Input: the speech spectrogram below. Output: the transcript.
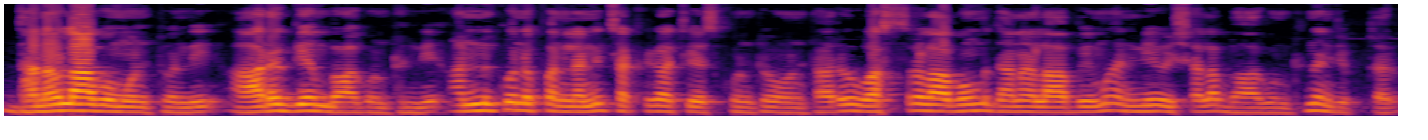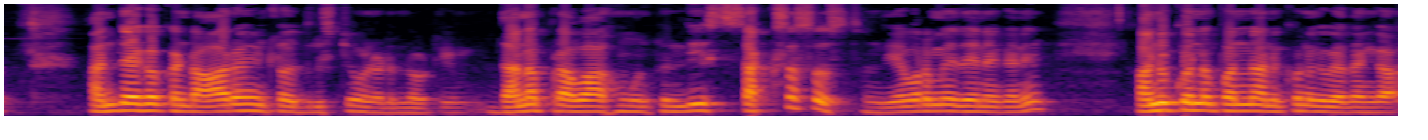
ధనలాభం ఉంటుంది ఆరోగ్యం బాగుంటుంది అనుకున్న పనులన్నీ చక్కగా చేసుకుంటూ ఉంటారు. వస్త్రలాభము ధనలాభము అన్ని విషయాలు బాగుంటుందని చెప్తారు. అంతేకాకుండా ఆరో ఇంట్లో దృష్టి ఉండడం తోటి ధన ప్రవాహం ఉంటుంది సక్సెస్ వస్తుంది. ఎవరి మీదైనా కానీ అనుకున్న పనులు అనుకున్న విధంగా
